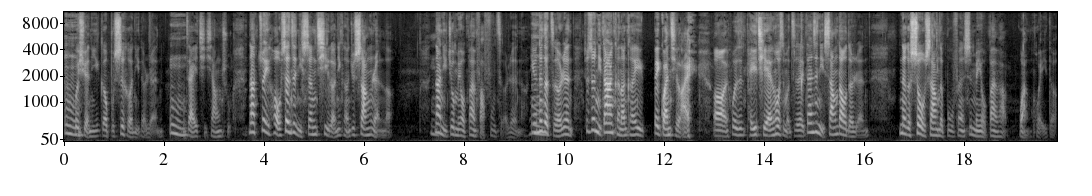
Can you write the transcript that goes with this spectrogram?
嗯，会选一个不适合你的人嗯在一起相处。那最后，甚至你生气了，你可能就伤人了，嗯那你就没有办法负责任了，因为那个责任就是你当然可能可以被关起来，呃，或者是赔钱或什么之类，但是你伤到的人，那个受伤的部分是没有办法挽回的。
